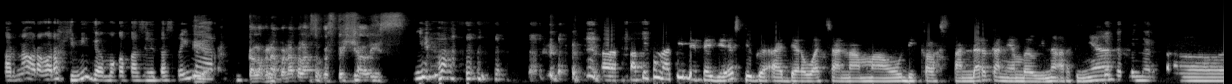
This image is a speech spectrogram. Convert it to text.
karena orang-orang ini nggak mau ke fasilitas primer. Iya. Kalau kenapa-napa langsung ke spesialis. Iya. uh, tapi kan nanti BPJS juga ada wacana mau di kelas standar kan ya Mbak Wina artinya benar uh,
